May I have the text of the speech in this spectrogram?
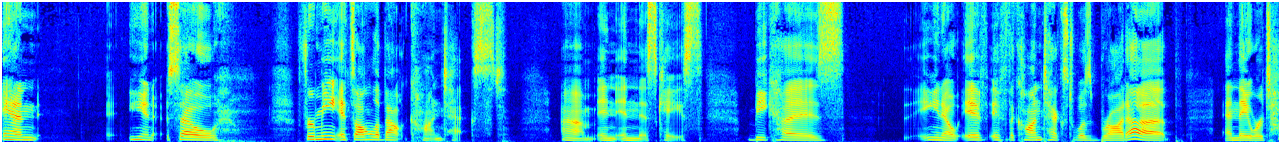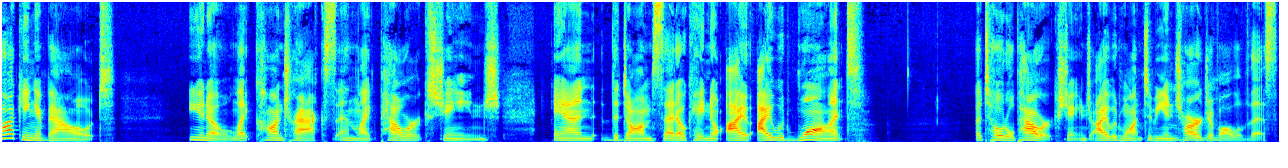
And you know, so for me, it's all about context. Um, in in this case, because you know, if if the context was brought up and they were talking about, you know, like contracts and like power exchange, and the dom said, "Okay, no, I I would want." a total power exchange. I would want to be in charge of all of this.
